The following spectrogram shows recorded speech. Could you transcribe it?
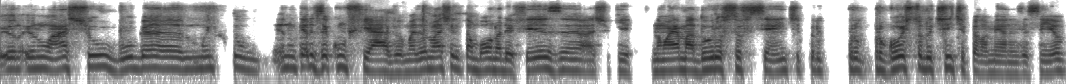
eu, eu não acho o Guga muito, eu não quero dizer confiável, mas eu não acho ele tão bom na defesa, acho que não é maduro o suficiente para o gosto do Tite, pelo menos. Assim, eu,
